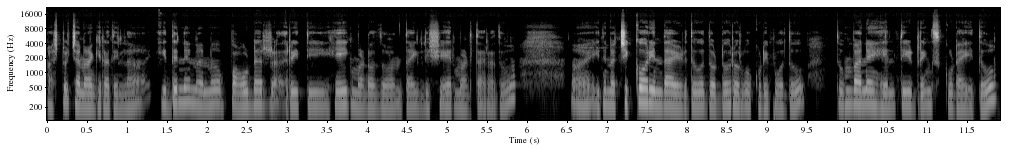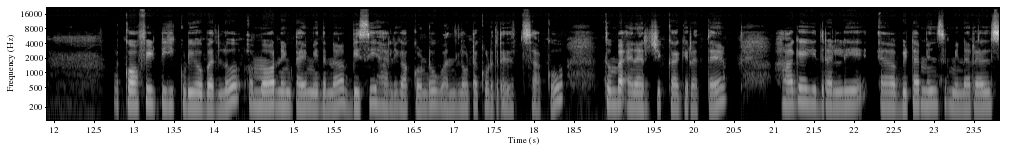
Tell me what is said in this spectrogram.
ಅಷ್ಟು ಚೆನ್ನಾಗಿರೋದಿಲ್ಲ. ಇದನ್ನೇ ನಾನು ಪೌಡರ್ ರೀತಿ ಹೇಗೆ ಮಾಡೋದು ಅಂತ ಇಲ್ಲಿ ಶೇರ್ ಮಾಡ್ತಾ ಇರೋದು. ಇದನ್ನು ಚಿಕ್ಕವರಿಂದ ಹಿಡಿದು ದೊಡ್ಡೋರವರೆಗೂ ಕುಡಿಬೋದು. ತುಂಬಾ ಹೆಲ್ತಿ ಡ್ರಿಂಕ್ಸ್ ಕೂಡ ಇದು. ಕಾಫಿ, ಟೀ ಕುಡಿಯೋ ಬದಲು ಮಾರ್ನಿಂಗ್ ಟೈಮ್ ಇದನ್ನು ಬಿಸಿ ಹಾಲಿಗೆ ಹಾಕ್ಕೊಂಡು ಒಂದು ಲೋಟ ಕುಡಿದ್ರೆ ಸಾಕು. ತುಂಬ ಎನರ್ಜಿಕ್ ಆಗಿರುತ್ತೆ. ಹಾಗೆ ಇದರಲ್ಲಿ ವಿಟಮಿನ್ಸ್ ಮಿನರಲ್ಸ್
